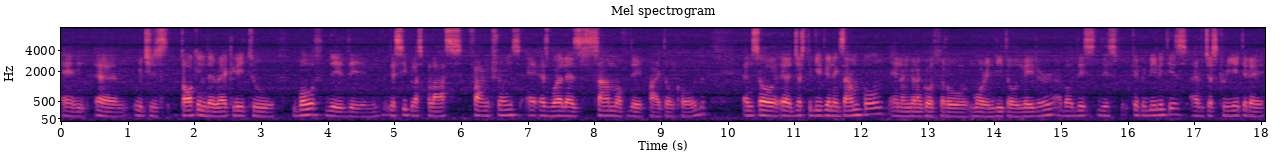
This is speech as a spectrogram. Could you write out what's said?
and um, which is talking directly to both the, the, the C++ functions as well as some of the Python code. And so uh, just to give you an example, and I'm gonna go through more in detail later about this these capabilities, I've just created a,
